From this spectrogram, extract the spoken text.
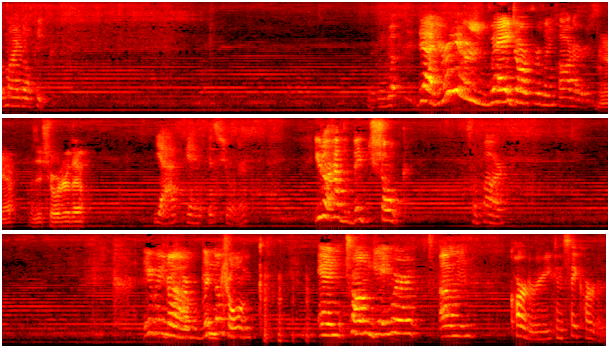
but mine don't peak. Dad, your hair is way darker than Connor's. Yeah. Is it shorter though? Yeah, it's it's shorter. You don't have the big chunk so far. Even though in the big chunk. and Tron Gamer, um, Carter. You can say Carter.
